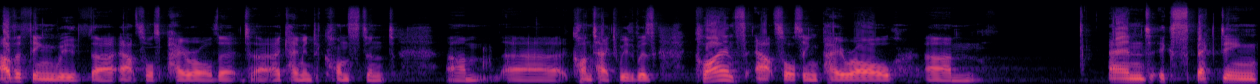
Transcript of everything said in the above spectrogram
other thing with uh, outsourced payroll that uh, I came into constant um, uh, contact with was clients outsourcing payroll um, and expecting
